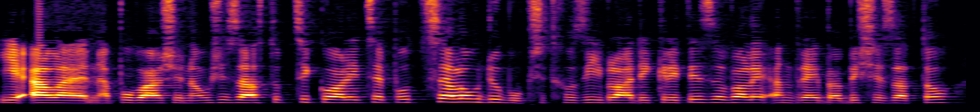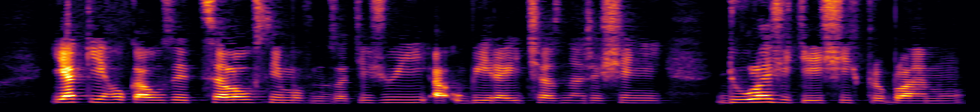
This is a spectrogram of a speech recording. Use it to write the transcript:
Je ale napováženou, že zástupci koalice po celou dobu předchozí vlády kritizovali Andreje Babiše za to, jak jeho kauzy celou sněmovnu zatěžují a ubírají čas na řešení důležitějších problémů.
